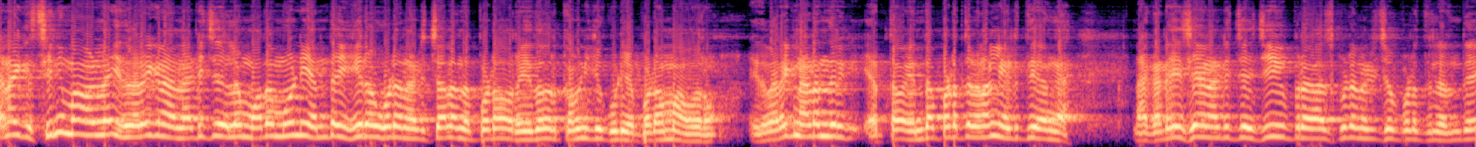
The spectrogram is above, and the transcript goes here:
எனக்கு சினிமாவில் இது வரைக்கும் நான் நடித்ததில் முத மூணு எந்த ஹீரோ கூட நடித்தாலும் அந்த படம் ஒரு ஏதோ ஒரு கவனிக்கக்கூடிய படமாக வரும். இது வரைக்கும் நடந்திருக்கு. எத்த எந்த படத்தை வேணாலும் எடுத்துக்காங்க. நான் கடைசியாக நடித்த ஜிவி பிரகாஷ் கூட நடித்த படத்துலேருந்து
